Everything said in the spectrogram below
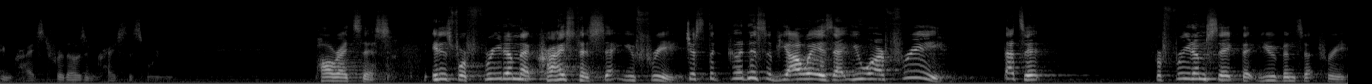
in Christ for those in Christ this morning. Paul writes this It is for freedom that Christ has set you free. Just the goodness of Yahweh is that you are free. That's it. It's for freedom's sake that you've been set free.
